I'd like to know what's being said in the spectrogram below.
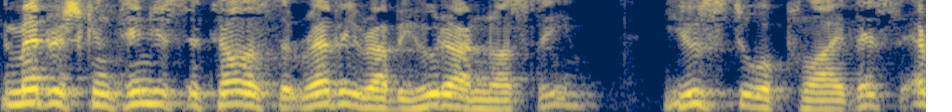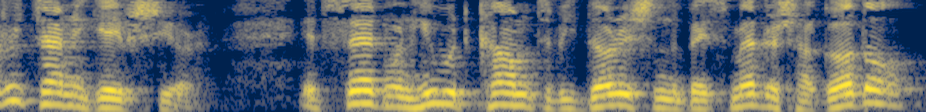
The Medrash continues to tell us that Rebbe Rabbi Huda Nasi used to apply this every time he gave shiur. It said when he would come to be Dorish in the beis Medrash Hagodol,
